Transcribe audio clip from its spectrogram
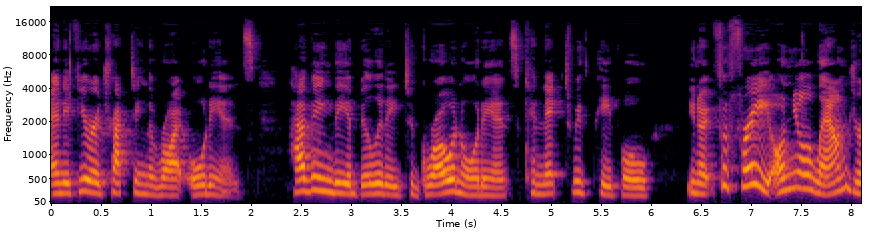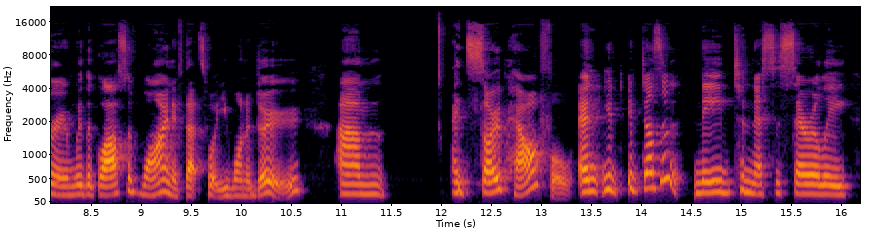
And if you're attracting the right audience, having the ability to grow an audience, connect with people, you know, for free on your lounge room with a glass of wine, if that's what you want to do, um, it's so powerful. And it doesn't need to necessarily,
